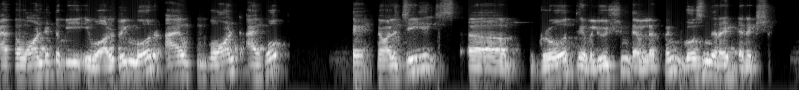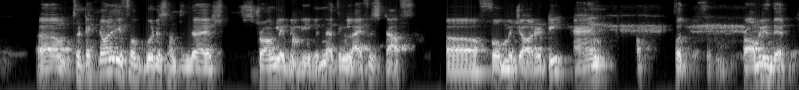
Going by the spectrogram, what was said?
I want it to be evolving more. I want, I hope, technology's uh, growth, evolution, development goes in the right direction. Um, so, technology for good is something that I strongly believe in. I think life is tough uh, for majority, and for, for probably the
